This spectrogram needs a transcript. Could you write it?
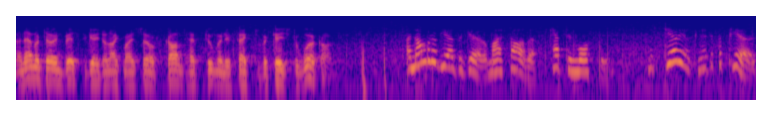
An amateur investigator like myself can't have too many facts of a case to work on. A number of years ago, my father, Captain Morstan, mysteriously disappeared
